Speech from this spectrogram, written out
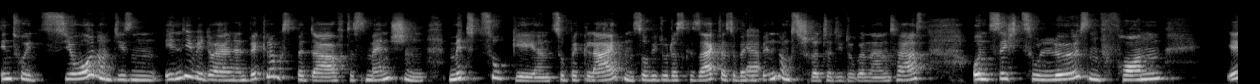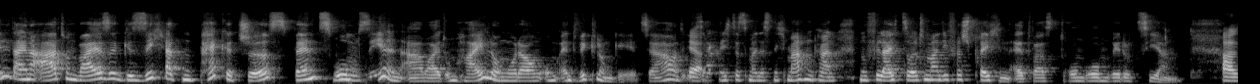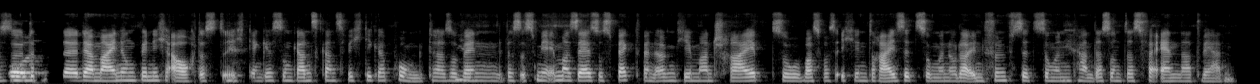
Intuition und diesen individuellen Entwicklungsbedarf des Menschen mitzugehen, zu begleiten, so wie du das gesagt hast, über ja. die Bindungsschritte, die du genannt hast, und sich zu lösen von irgendeine Art und Weise gesicherten Packages, wenn es um mhm. Seelenarbeit, um Heilung oder um, um Entwicklung geht. Ja, und ich ja. sage nicht, dass man es nicht machen kann, nur vielleicht sollte man die Versprechen etwas drumherum reduzieren. Also und, der Meinung bin ich auch, dass ich denke, es ist ein ganz, ganz wichtiger Punkt. Also ja. wenn, das ist mir immer sehr suspekt, wenn irgendjemand schreibt, so was, was ich in drei Sitzungen oder in fünf Sitzungen kann das und das verändert werden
